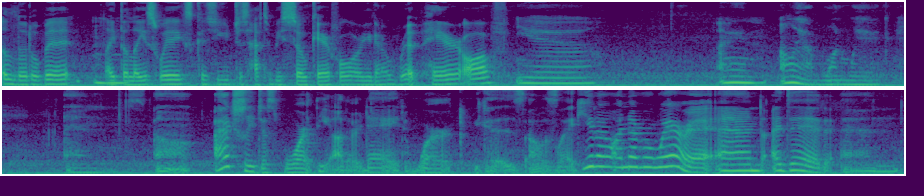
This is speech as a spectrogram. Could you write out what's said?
a little bit mm-hmm. like the lace wigs because you just have to be so careful or you're gonna rip hair off yeah i mean i only have one wig and um, I actually just wore it the other day to work because I was like, you know, I never wear it. And I did. And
